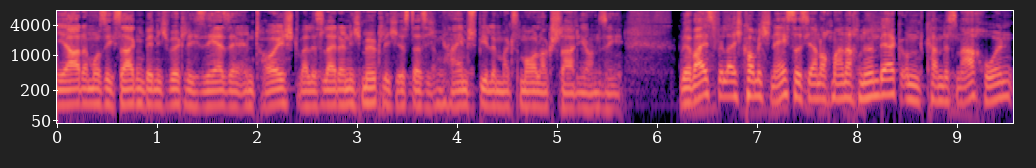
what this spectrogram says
Ja, da muss ich sagen, bin ich wirklich sehr, sehr enttäuscht, weil es leider nicht möglich ist, dass ich ein Heimspiel im Max-Morlock-Stadion sehe. Wer weiß, vielleicht komme ich nächstes Jahr nochmal nach Nürnberg und kann das nachholen.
